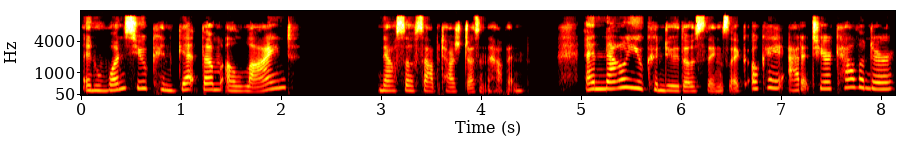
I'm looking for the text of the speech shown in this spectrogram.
And once you can get them aligned, now self sabotage doesn't happen. And now you can do those things like, okay, add it to your calendar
